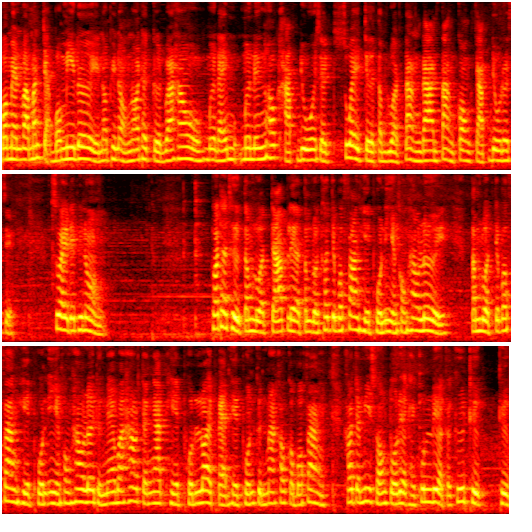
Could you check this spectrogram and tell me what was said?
บอแมนว่ามันจะบอมีเลยเนาะพี่น้องเนาะถ้าเกิดว่าเฮ้ามือใดมือนึงเฮาขับอยู่เสร็จช่วยเจอตำรวจตั้งด่านตั้งกองจับอยู่เลยสิช่วยได้พี่น้อง เพราะถ้าถือตำรวจจับแล้วตำรวจเขาจะบ่ฟังเหตุผลอีหยังของเฮ้าเลยตำรวจจะบ่ฟังเหตุผลอีหยังของเฮาเลยถึงแม้ว่าเฮาจะงัดเหตุผลร้อยแปดเหตุผลขึ้นมาเขาก็บ่ฟัง เขาจะมีสองตัวเลือกให้คุณเลือกก็คือถือถือ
